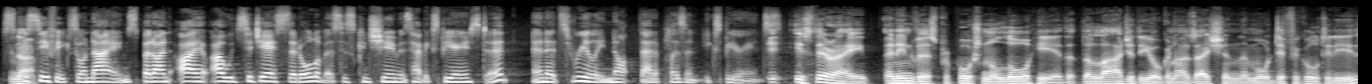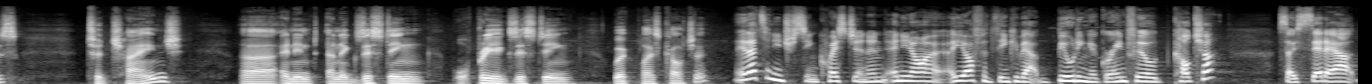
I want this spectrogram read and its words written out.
specifics no. or names, but I, I, I would suggest that all of us as consumers have experienced it, and it's really not that a pleasant experience. Is there a an inverse proportional law here that the larger the organisation, the more difficult it is to change uh, an in, an existing or pre-existing workplace culture? Yeah, that's an interesting question, and and you know I, you often think about building a greenfield culture. So set out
